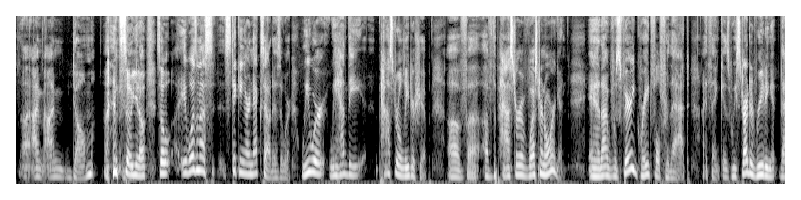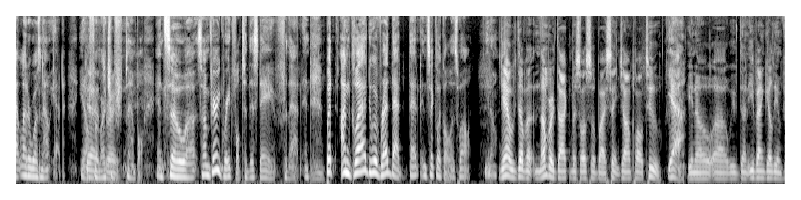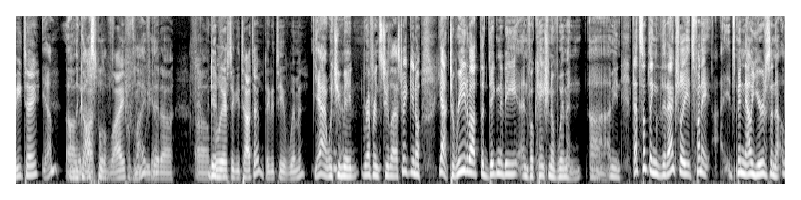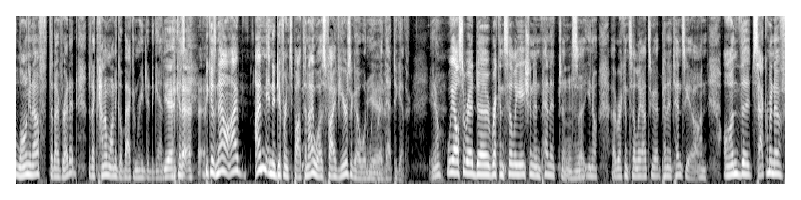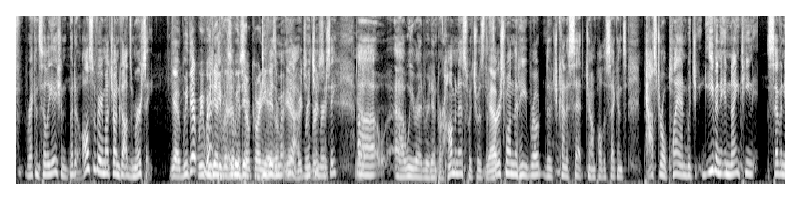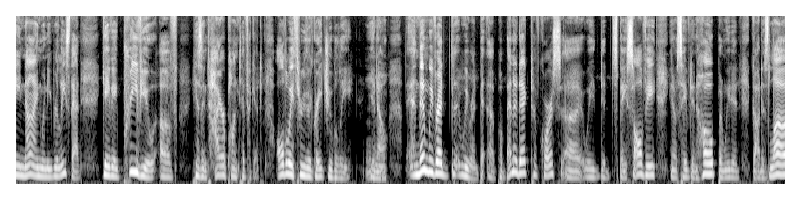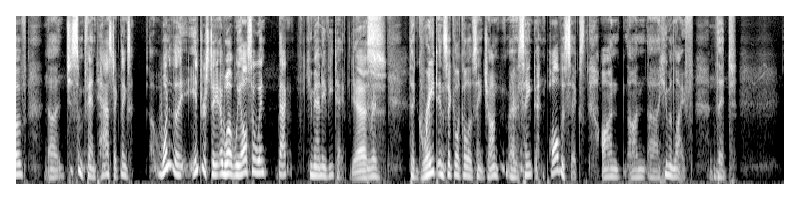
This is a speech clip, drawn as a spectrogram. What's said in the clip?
I'm I'm dumb, and so you know, so it wasn't us sticking our necks out, as it were. We were we had the pastoral leadership of uh, of the pastor of Western Oregon, and I was very grateful for that. I think as we started reading it, that letter wasn't out yet, you know, yeah, from Archbishop right. Sample, and so uh, so I'm very grateful to this day for that. And mm-hmm. but I'm glad to have read that that encyclical as well you know. Yeah, we've done a number of documents also by St. John Paul II. Yeah. You know, uh, we've done Evangelium Vitae. Yeah. On the, the Gospel, Gospel, of Life. Of life we, we yeah. did uh, uh, Did- Mulieris Dignitatem, Dignity of Women. Yeah, which you made reference to last week. You know, yeah, to read about the dignity and vocation of women. Uh, I mean, that's something that actually, it's funny. It's been now years and long enough that I've read it that I kind of want to go back and read it again. Yeah. Because because now I I'm in a different spot than I was five years ago when we Yeah. read that together. You know, we also read uh, reconciliation and penitence. Mm-hmm. Uh, you know, uh, reconciliatio et penitentia on on the sacrament of reconciliation, but Mm-hmm. also very much on God's mercy Yeah, we did. We we read did, we did Divisum- or- yeah, Rich, Rich in in Mercy. Mercy. Yeah. Uh, uh, we read Redemptor Hominis, which was the Yep. first one that he wrote, which kind of set John Paul II's pastoral plan, which even in 1979, when he released that, gave a preview of his entire pontificate all the way through the Great Jubilee. Mm-hmm. You know, and then we read we read uh, Pope Benedict, of course. Uh, we did Spe Salvi, you know, Saved in Hope, and we did God is Love. Uh, Mm-hmm. just some fantastic things. Uh, one of the interesting, well, we also went back Humanae Vitae. Yes. We read the great encyclical of Saint John, uh, Saint Paul VI on on uh, human life. Mm-hmm. That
